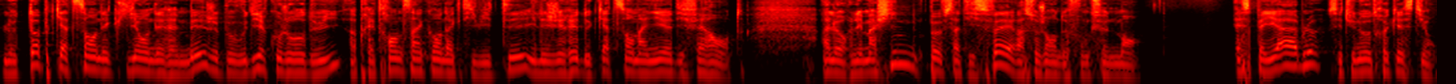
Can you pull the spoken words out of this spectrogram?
le top 400 des clients d'RMB, je peux vous dire qu'aujourd'hui, après 35 ans d'activité, il est géré de 400 manières différentes. Alors, les machines peuvent satisfaire à ce genre de fonctionnement. Est-ce payable? C'est une autre question.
